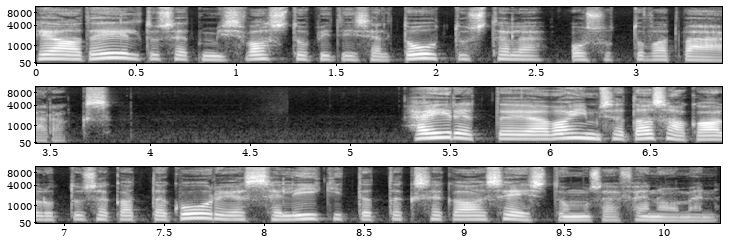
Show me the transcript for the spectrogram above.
head eeldused, mis vastupidiselt ootustele osutuvad vääraks. häirete ja vaimse tasakaalutuse kategooriasse liigitatakse ka seestumuse fenomen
